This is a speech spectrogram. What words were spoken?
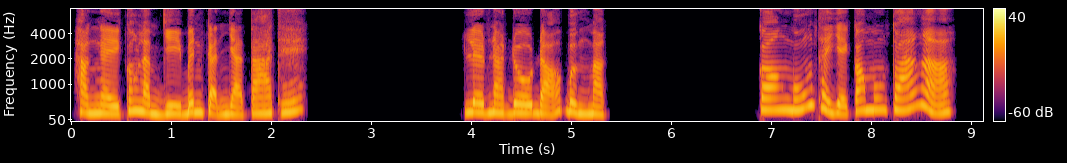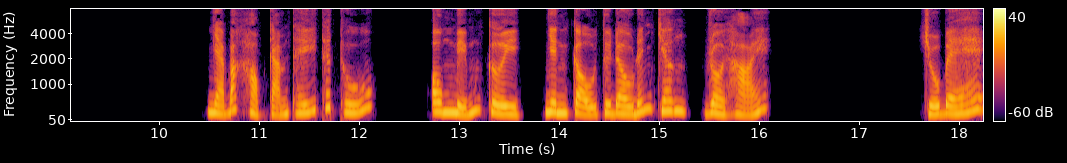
Hằng ngày con làm gì bên cạnh nhà ta thế? Leonardo đỏ bừng mặt. Con muốn thầy dạy con môn toán ạ. À? Nhà bác học cảm thấy thích thú. Ông mỉm cười, nhìn cậu từ đầu đến chân rồi hỏi. Chú bé,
